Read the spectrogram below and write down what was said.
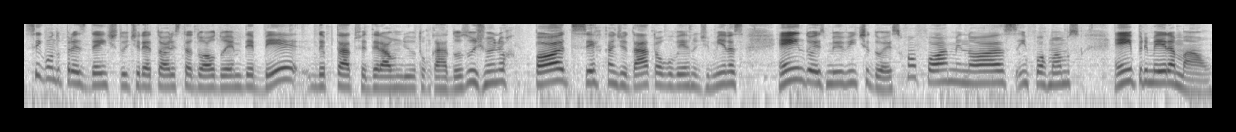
segundo o presidente do Diretório Estadual do MDB, deputado federal Newton Cardoso Júnior, pode ser candidato ao governo de Minas em 2022, conforme nós informamos em primeira mão.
